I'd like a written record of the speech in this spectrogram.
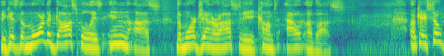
Because the more the gospel is in us, the more generosity comes out of us. Okay, so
